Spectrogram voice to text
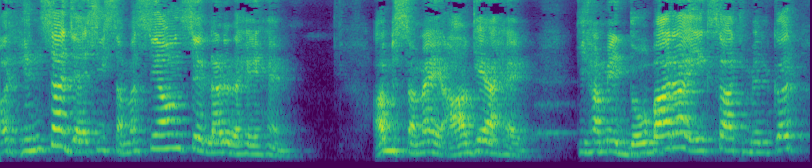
और हिंसा जैसी समस्याओं से लड़ रहे हैं। अब समय आ गया है कि हमें दोबारा एक साथ मिलकर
